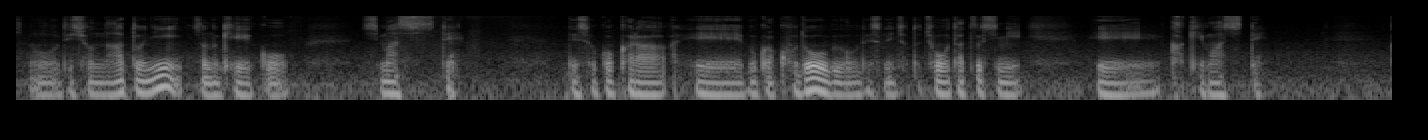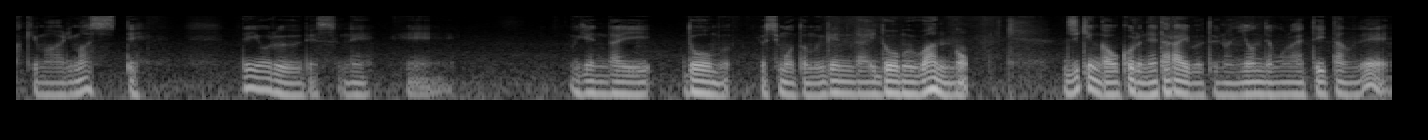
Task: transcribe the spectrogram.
ー、そのオーディションの後にその稽古をしましてでそこから、えー、僕は小道具をですねちょっと調達しに、えー、かけまして駆け回りましてで夜ですね、えー、無限大ドーム吉本無限大ドーム1の事件が起こるネタライブというのに呼んでもらえていたので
